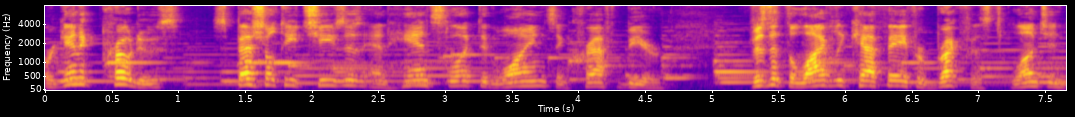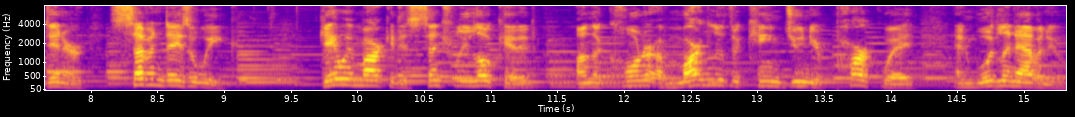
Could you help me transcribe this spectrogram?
organic produce, specialty cheeses, and hand selected wines and craft beer. Visit the lively cafe for breakfast, lunch, and dinner seven days a week. Gateway Market is centrally located on the corner of Martin Luther King Jr. Parkway and Woodland Avenue.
